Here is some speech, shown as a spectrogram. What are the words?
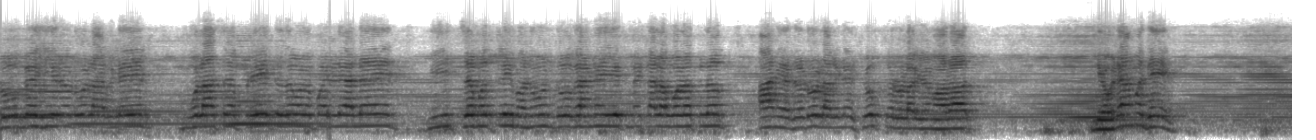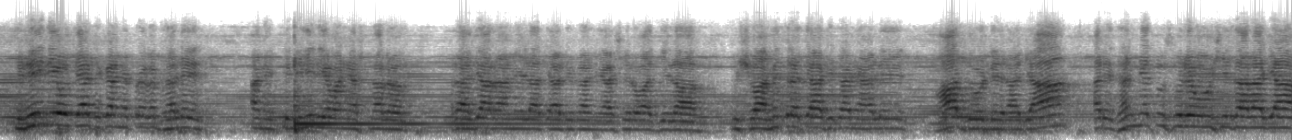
दोघही रडू लागले मुलाचं प्रेत जवळ पडलेलंय मी चमकली म्हणून दोघांनी एकमेकाला ओळखलं आणि रडू लागले शोक करू लागले महाराज. एवढ्यामध्ये तिन्ही देव त्या ठिकाणी प्रगट झाले आणि तिन्ही देवाने असणार राजा राणीला त्या ठिकाणी आशीर्वाद दिला. विश्वामित्र त्या ठिकाणी आले हात जोडले राजा अरे धन्य तू सूर्यवंशीचा राजा.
